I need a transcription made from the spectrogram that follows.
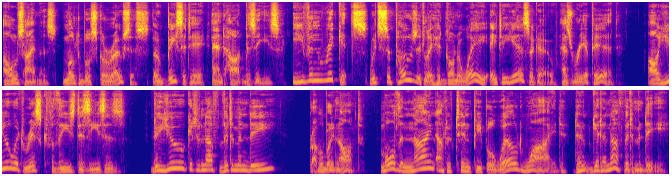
Alzheimer's, multiple sclerosis, obesity, and heart disease. Even rickets, which supposedly had gone away 80 years ago, has reappeared. Are you at risk for these diseases? Do you get enough vitamin D? Probably not. More than 9 out of 10 people worldwide don't get enough vitamin D.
